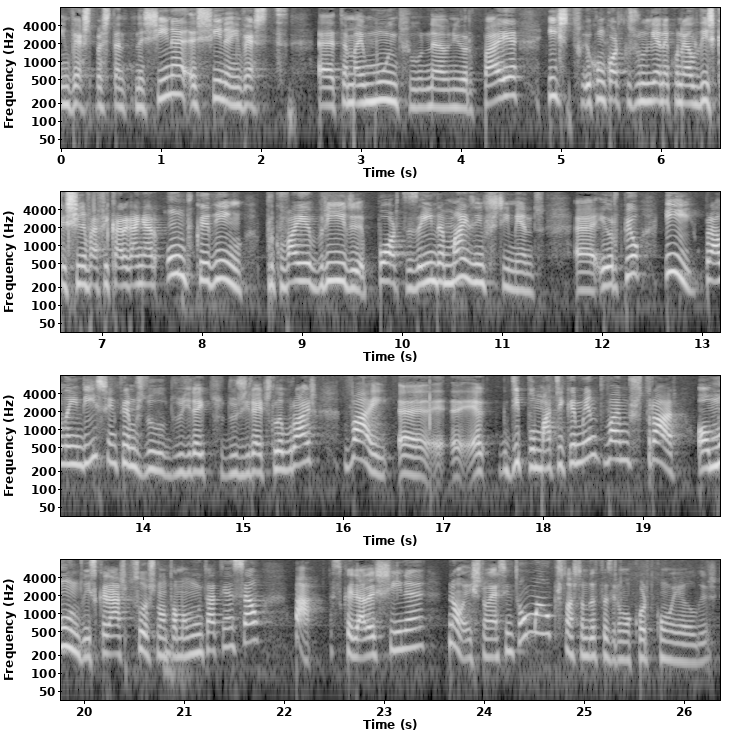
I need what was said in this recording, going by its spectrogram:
investe bastante na China, a China investe ah, também muito na União Europeia. Isto, eu concordo com a Juliana quando ela diz que a China vai ficar a ganhar um bocadinho, porque vai abrir portas ainda mais investimento ah, europeu e, para além disso, em termos do, do direito, dos direitos laborais, vai, diplomaticamente, vai mostrar ao mundo, e se calhar as pessoas não tomam muita atenção, pá, se calhar a China, não, isto não é assim tão mau, porque nós estamos a fazer um acordo com eles.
